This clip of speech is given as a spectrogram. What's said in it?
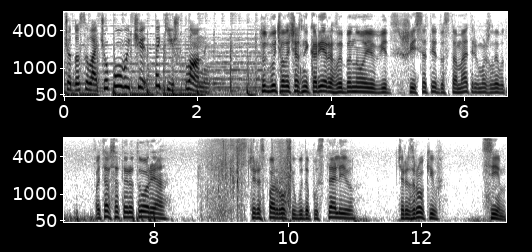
Щодо села Чоповичі такі ж плани. Тут будуть величезні кар'єри глибиною від 60 до 100 метрів, можливо. Оця вся територія через пару років буде пустелею, через років 7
